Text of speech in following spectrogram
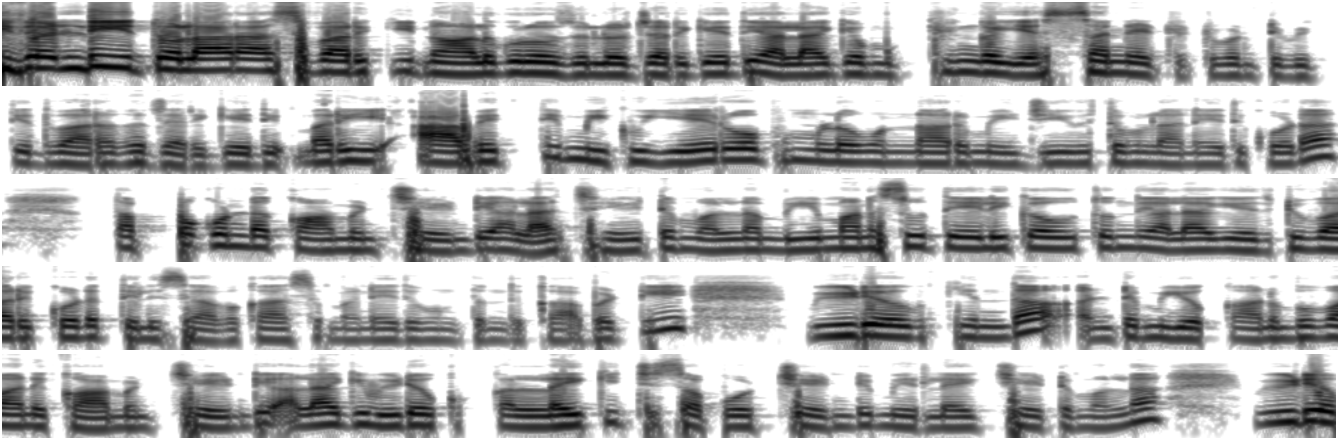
ఇదండి ఈ తులారాశి వారికి నాలుగు రోజుల్లో జరిగేది. అలాగే ముఖ్యంగా ఎస్ అనేటటువంటి వ్యక్తి ద్వారా జరిగేది. మరి ఆ వ్యక్తి మీకు ఏ రూపంలో ఉన్నారు మీ జీవితంలో అనేది కూడా తప్పకుండా కామెంట్ చేయండి. అలా చేయటం వల్ల మీ మనసు తేలిక అవుతుంది. అలాగే ఎదుటివారికి కూడా తెలిసే అవకాశం అనేది ఉంటుంది కాబట్టి వీడియో కింద అంటే మీ యొక్క అనుభవాన్ని కామెంట్ చేయండి. అలాగే వీడియోకి ఒక లైక్ ఇచ్చి సపోర్ట్ చేయండి. మీరు లైక్ చేయటం వల్ల వీడియో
